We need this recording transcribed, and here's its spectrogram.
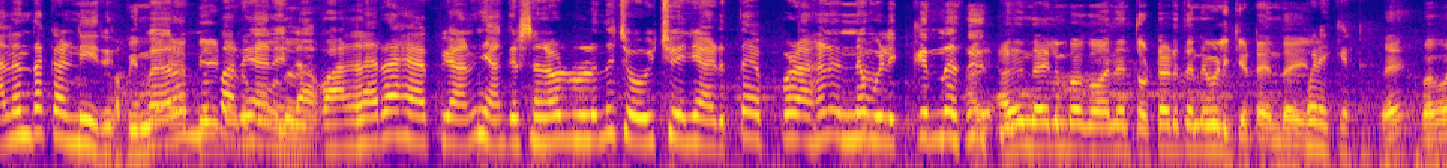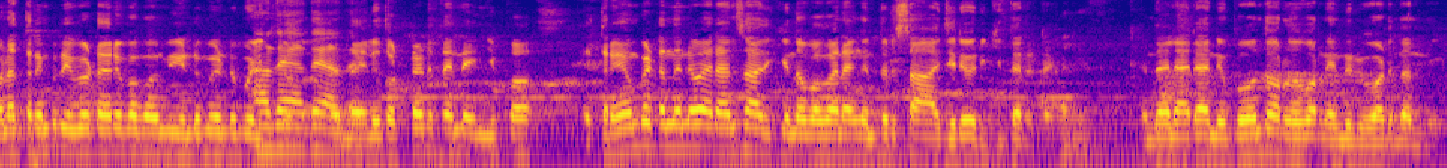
ആനന്ദ കണ്ണീര് വേറൊന്നും പറയാനില്ല. വളരെ ഹാപ്പിയാണ്. ഞാൻ കൃഷ്ണനോടുള്ളെന്ന് ചോദിച്ചു ഇനി അടുത്ത എപ്പോഴാണ് എന്നെ വിളിക്കുന്നത്? അതെന്തായാലും ഭഗവാനെ തൊട്ടടുത്ത് തന്നെ വിളിക്കട്ടെ എന്തായാലും. വിളിക്കട്ടെ. ഭഗവാൻ അത്രയും പ്രിയപ്പെട്ടവരെ ഭഗവാൻ വീണ്ടും വീണ്ടും. അതെ, അതെ, അതെ. എന്തായാലും തൊട്ടടുത്ത് തന്നെ ഇനിയിപ്പോ എത്രയും പെട്ടെന്ന് തന്നെ വരാൻ സാധിക്കുന്ന ഭഗവാൻ അങ്ങനത്തെ ഒരു സാഹചര്യം ഒരുക്കി തരട്ടെ. എന്തായാലും ആ അനുഭവം തുറന്നു പറഞ്ഞതിന് ഒരുപാട് നന്ദി.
